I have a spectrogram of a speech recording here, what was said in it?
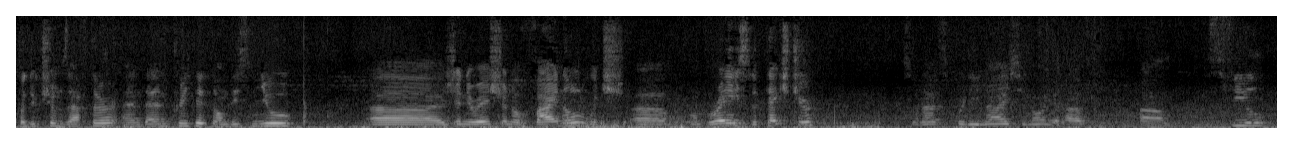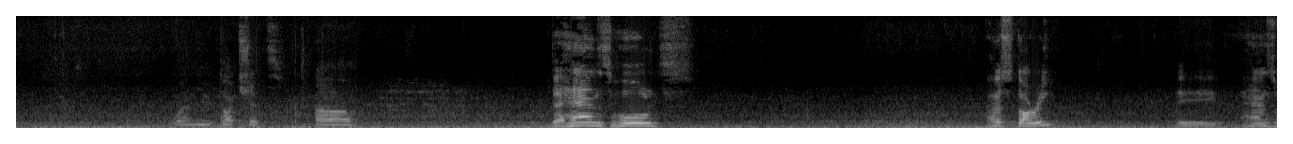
productions after, and then print it on this new generation of vinyl which uh, embrace the texture. So that's pretty nice you know you have um, this feel when you touch it. Uh, the hands holds her story a hands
